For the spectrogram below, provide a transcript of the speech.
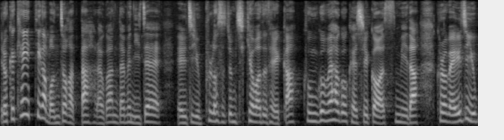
이렇게 KT가 먼저 갔다라고 한다면 이제 LG U+ 좀 지켜봐도 될까 궁금해하고 계실 것 같습니다. 그럼 LG U+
